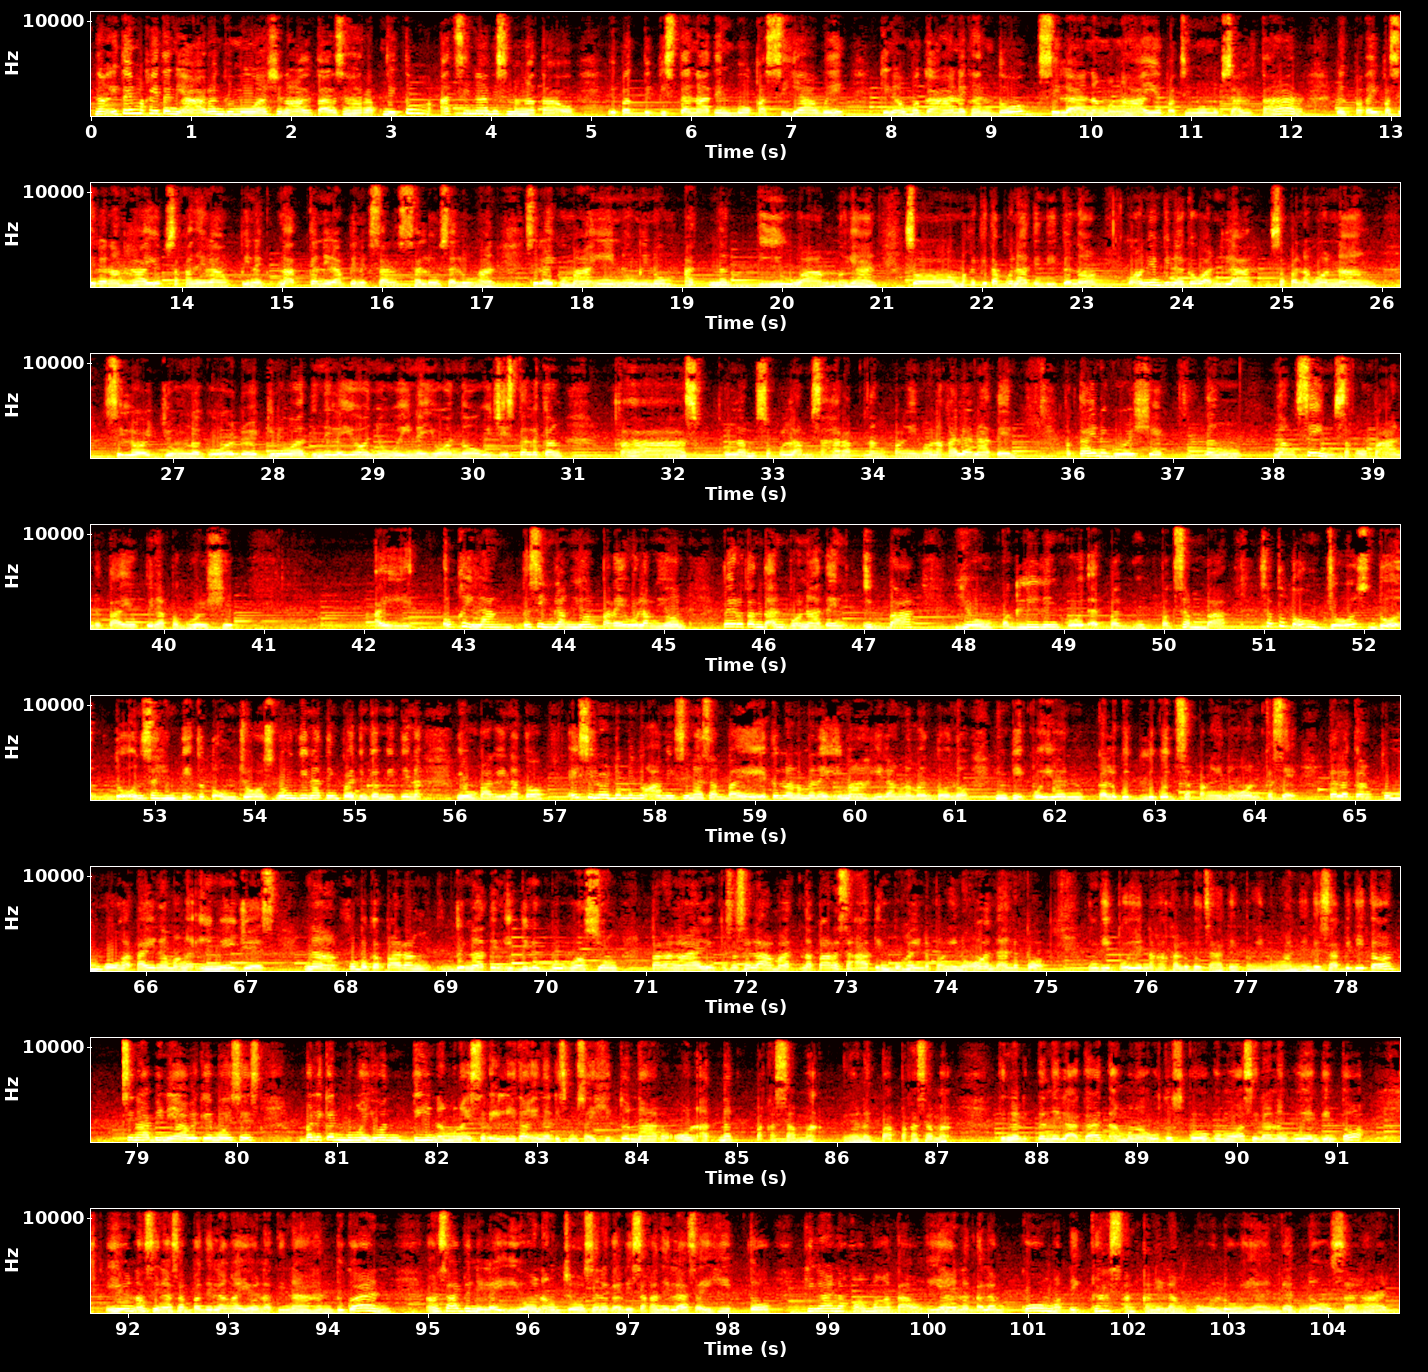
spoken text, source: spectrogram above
Nang ito'y makita ni Aaron, gumawa siya ng altar sa harap nito at sinabi sa mga tao, ipagpipista natin bukas si Yahweh. Kinaumagahan, naghandog sila ng mga hayop at sinunog sa altar. Nagpatay pa sila ng hayop sa kanilang pinag, na at kanilang pinagsalo-saluhan. Sila'y kumain, uminom at nagdiwang. Ayan. So, makikita po natin dito, no, kung ano yung ginagawa nila sa panahon ng si Lord yung nag-order. Ginawa din nila yon yung way na yon no? Which is talagang kasuklam-suklam sa harap ng Panginoon. Nakala natin, pag tayo nag-worship ng, ng same sa kung paano tayo pinapag-worship, ay okay lang, same lang yon pareho lang yon pero tandaan po natin, iba yung paglilingkod at pag, pagsamba sa totoong Diyos, do, doon sa hindi totoong Diyos. No? Hindi natin pwedeng gamitin na yung bagay na to, eh si Lord naman yung aming sinasamba eh. Ito lang naman ay imahe lang naman to, no? Hindi po yun kalugod-lugod sa Panginoon kasi talagang kumukuha tayo ng mga images na kumbaga parang doon natin ibinubuhos yung parangal, yung pasasalamat na para sa ating buhay na Panginoon. Ano po, hindi po yun nakakalugod sa ating Panginoon. And then sabi dito, sinabi ni Yahweh kay Moises, balikan mo ngayon din ang mga Israelitang inalis mo sa Ehipto naroon at nagpakasama. Yun, nagpapakasama. Tinalikdan nila agad ang mga utos ko, gumawa sila ng guyang ginto. Iyon ang sinasamba nila ngayon at tinahandugan. Ang sabi nila, iyon ang Diyos na nag-alis sa kanila sa Ehipto. Kilala ko ang mga taong iyan at alam kong matigas ang kanilang ulo. Yan. God knows our heart.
